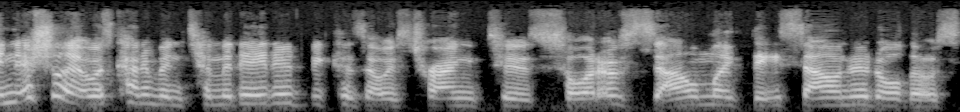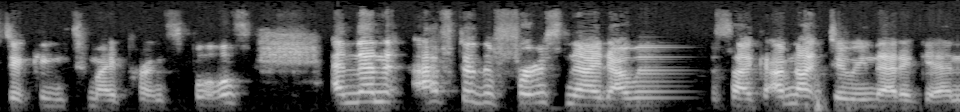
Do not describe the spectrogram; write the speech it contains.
initially, I was kind of intimidated because I was trying to sort of sound like they sounded, although sticking to my principles. And then after the first night, I was like, I'm not doing that again.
